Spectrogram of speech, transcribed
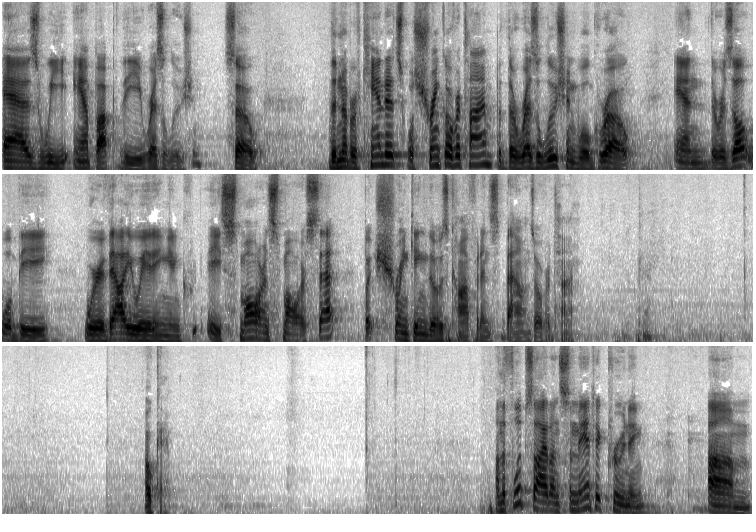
as we amp up the resolution. So the number of candidates will shrink over time, but the resolution will grow. And the result will be we're evaluating a smaller and smaller set, but shrinking those confidence bounds over time. Okay. okay. On the flip side, on semantic pruning, um,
